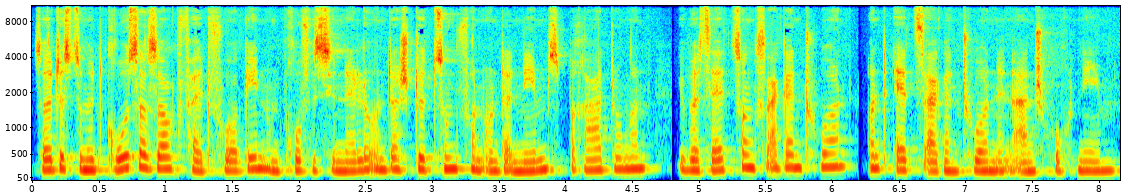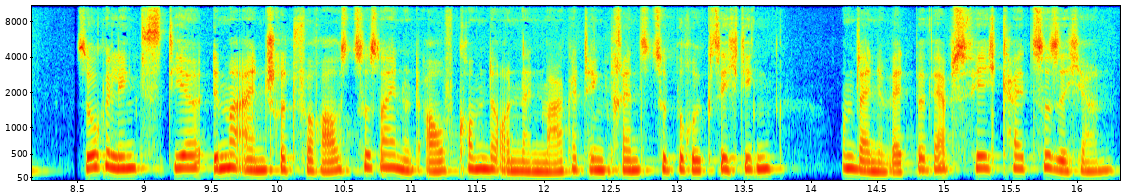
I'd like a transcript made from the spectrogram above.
solltest du mit großer Sorgfalt vorgehen und professionelle Unterstützung von Unternehmensberatungen, Übersetzungsagenturen und Ads-Agenturen in Anspruch nehmen. So gelingt es dir, immer einen Schritt voraus zu sein und aufkommende Online-Marketing-Trends zu berücksichtigen, um deine Wettbewerbsfähigkeit zu sichern.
